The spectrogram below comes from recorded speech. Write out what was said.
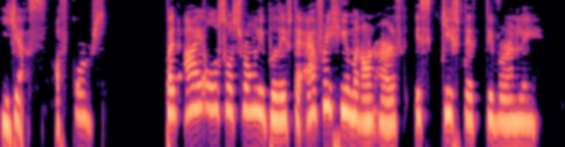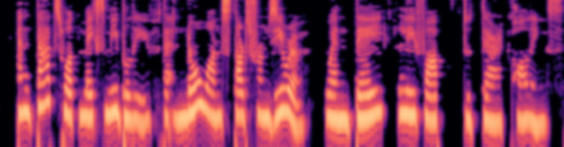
Yes, of course. But I also strongly believe that every human on earth is gifted differently. And that's what makes me believe that no one starts from zero when they live up to their callings.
